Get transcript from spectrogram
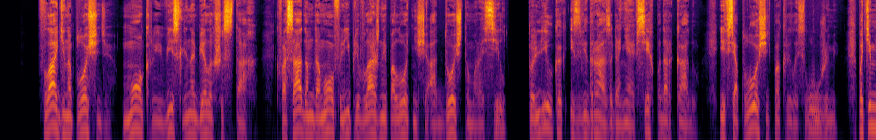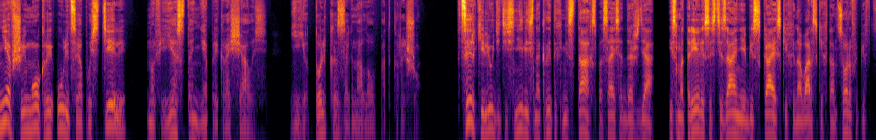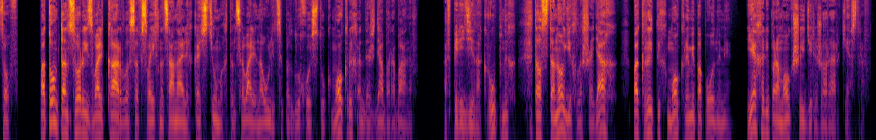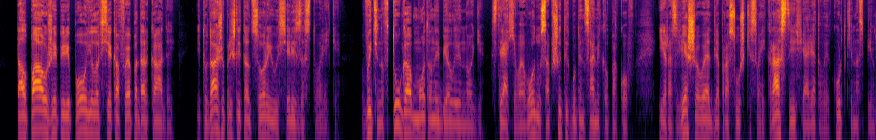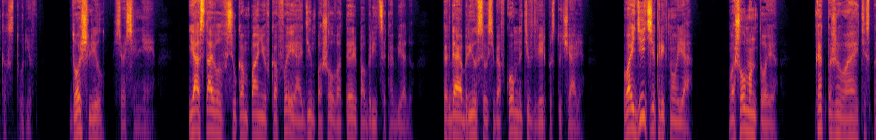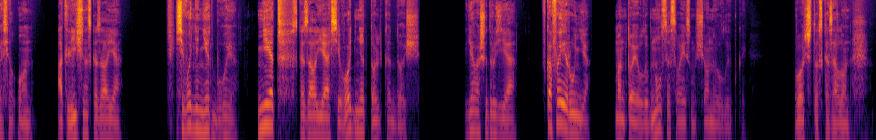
Флаги на площади, мокрые, висли на белых шестах. К фасадам домов липли влажные полотнища, а дождь то моросил, то лил, как из ведра, загоняя всех под аркаду, и вся площадь покрылась лужами. Потемневшие мокрые улицы опустели, но фиеста не прекращалась. Ее только загнало под крышу. В цирке люди теснились в накрытых местах, спасаясь от дождя, и смотрели состязания бискайских и наварских танцоров и певцов. Потом танцоры из Валь-Карлоса в своих национальных костюмах танцевали на улице под глухой стук мокрых от дождя барабанов. А впереди на крупных, толстоногих лошадях, покрытых мокрыми попонами, ехали промокшие дирижеры оркестров. Толпа уже переполнила все кафе под аркадой, и туда же пришли танцоры и уселись за столики, вытянув туго обмотанные белые ноги, стряхивая воду с обшитых бубенцами колпаков и развешивая для просушки свои красные и фиолетовые куртки на спинках стульев. Дождь лил все сильнее. Я оставил всю компанию в кафе и один пошел в отель побриться к обеду. Когда я брился у себя в комнате, в дверь постучали. «Войдите!» — крикнул я. Вошел Монтоя. «Как поживаете?» — спросил он. «Отлично», — сказал я. «Сегодня нет боя. «Нет», — сказал я, — «сегодня только дождь». «Где ваши друзья?» «В кафе Ирунья». Монтоя улыбнулся своей смущенной улыбкой. «Вот что», — сказал он,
